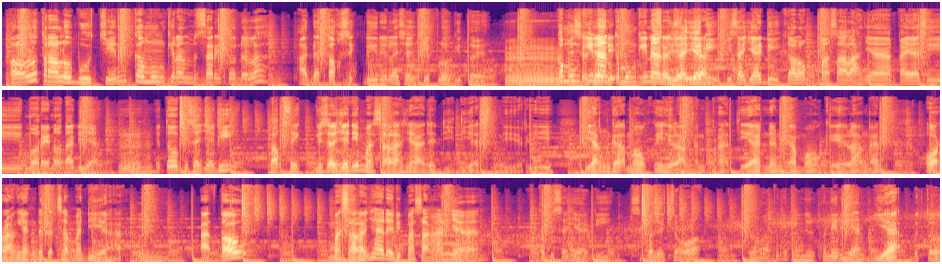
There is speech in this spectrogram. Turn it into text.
Kalau lu terlalu bucin Kemungkinan besar itu adalah Ada toxic di relationship lo gitu ya Hmm, bisa Kemungkinan jadi. Kemungkinan Bisa bisa, jadi, jadi, Bisa jadi Kalau masalahnya kayak si Moreno tadi ya Hmm. Itu bisa jadi toxic Bisa gitu. jadi masalahnya ada di dia sendiri yang nggak mau kehilangan perhatian dan nggak mau kehilangan orang yang dekat sama dia, Hmm. atau masalahnya ada di pasangannya. Atau bisa jadi Sebagai cowok Lo gak punya pendir- pendirian Iya betul.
